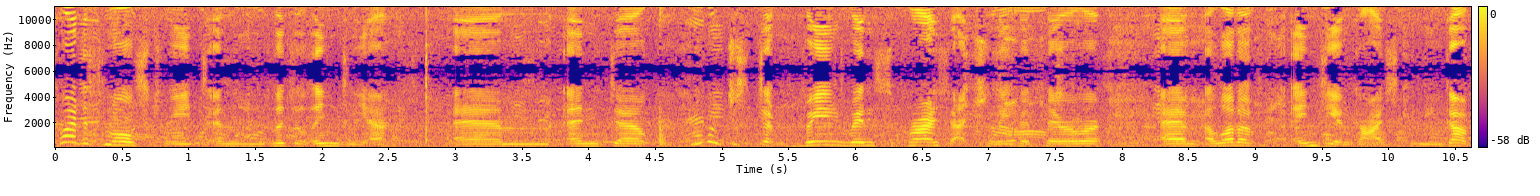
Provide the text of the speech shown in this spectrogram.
quite a small street in Little India, um, and uh, we were just really really surprised actually that there were um, a lot of Indian guys coming up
